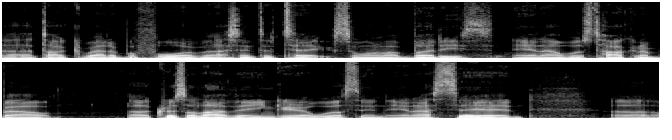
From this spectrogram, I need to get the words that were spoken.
I talked about it before, but I sent a text to one of my buddies, and I was talking about uh, Chris Olave and Garrett Wilson, and I said, uh,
